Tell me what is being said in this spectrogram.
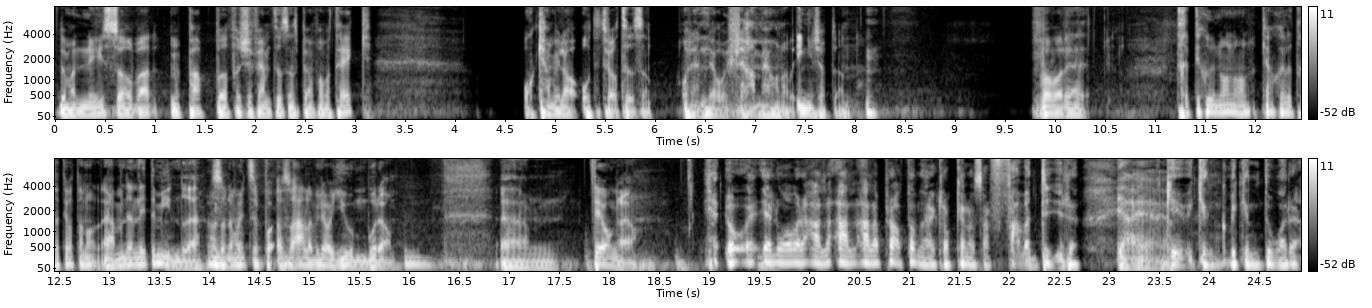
Den var nyservad med papper för 25 000 spänn från Matek. Och han ville ha 82 000. Och den låg i flera månader. Ingen köpte den. Vad var det? 3700 kanske, eller 3800? Ja, men den är lite mindre. Så den var inte så på, alltså alla ville ha jumbo då. Ehm, det ångrar jag. Och jag lovar, alla, alla, alla pratar om den här klockan och sa fan vad dyr. Ja, ja, ja. Gud, vilken, vilken dåre.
